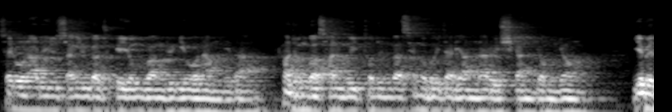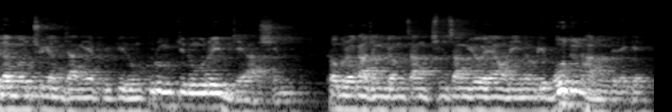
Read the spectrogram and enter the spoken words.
새로운 하루 일상 일과 주께 영광 되기 원합니다. 가정과 삶의 터전과 생업의 자리 한나의 시간 경영 예배당 건축 현장에 불기둥 구름 기둥으로 임재하심 더불어 가정 병상 침상 요양원에 있는 우리 모든 한우들에게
